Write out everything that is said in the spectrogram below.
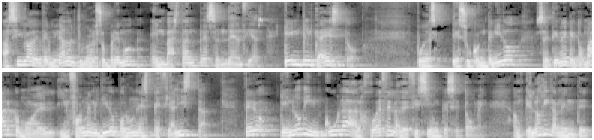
así lo ha determinado el Tribunal Supremo en bastantes sentencias. ¿Qué implica esto? Pues que su contenido se tiene que tomar como el informe emitido por un especialista, pero que no vincula al juez en la decisión que se tome. Aunque lógicamente,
